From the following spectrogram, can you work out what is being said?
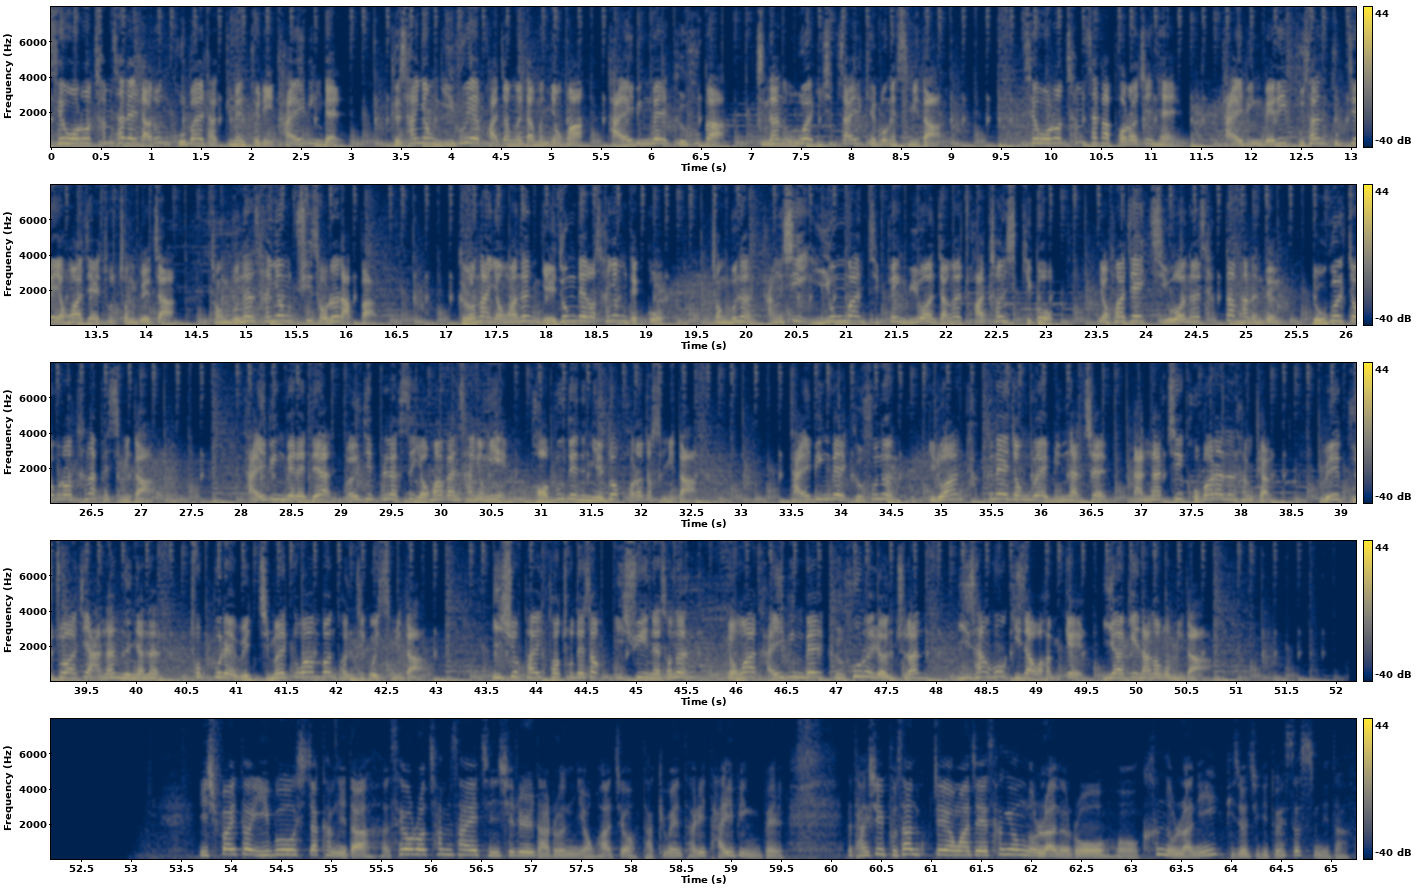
세월호 참사를 다룬 고발 다큐멘터리 다이빙벨. 그 상영 이후의 과정을 담은 영화 다이빙벨 그 후가 지난 5월 24일 개봉했습니다. 세월호 참사가 벌어진 해 다이빙벨이 부산국제영화제에 초청되자 정부는 상영 취소를 압박. 그러나 영화는 예정대로 상영됐고 정부는 당시 이용관 집행위원장을 좌천시키고 영화제 지원을 삭감하는 등 노골적으로 탄압했습니다. 다이빙벨에 대한 멀티플렉스 영화관 상영이 거부되는 일도 벌어졌습니다. 다이빙벨 그 후는 이러한 박근혜 정부의 민낯을 낱낱이 고발하는 한편 왜 구조하지 않았느냐는 촛불의 외침을 또 한 번 던지고 있습니다. 이슈파이터 초대석 이슈인에서는 영화 다이빙벨 그 후를 연출한 이상호 기자와 함께 이야기 나눠봅니다. 이슈파이터 2부 시작합니다. 세월호 참사의 진실을 다룬 영화죠. 다큐멘터리 다이빙벨. 당시 부산국제영화제 상영 논란으로 어, 큰 논란이 빚어지기도 했었습니다.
